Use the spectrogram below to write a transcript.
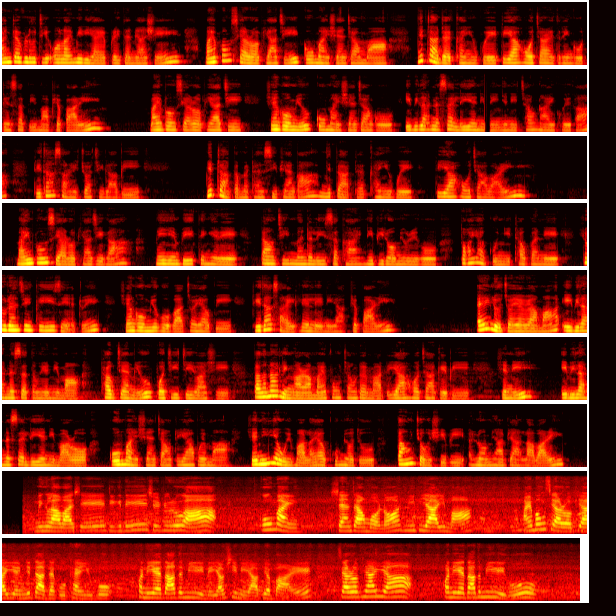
YWT online media ရဲ့ပြည်သက်များရှင်မိုင်းဖုံးဆရာတော်ဘုရားကြီးကိုမိုင်ရှမ်းကျောင်းမှာမြစ်တာတက်ခံယူပွဲတရားဟောကြားတဲ့တဲ့ရင်ကိုတင်ဆက်ပေးမှာဖြစ်ပါတယ်။မိုင်းဖုံးဆရာတော်ဘုရားကြီးရန်ကုန်မြို့ကိုမိုင်ရှမ်းကျောင်းကိုဧပြီလ24ရက်နေ့ညနေ6နာရီခွဲကဒေသစာရေးကြွချီလာပြီးမြစ်တာကမ္မထန်စီဖြန်းကမြစ်တာတက်ခံယူပွဲတရားဟောကြားပါတယ်။မိုင်းဖုံးဆရာတော်ဘုရားကြီးကငရင်ပေးတင်ခဲ့တဲ့ တောင်ကြီးမန္တလေးစကိုင်းနေပြည်တော်မြို့တွေကိုတွားရောက်ကူညီထောက်ပံ့တဲ့လှူဒန်းခြင်းခရီးစဉ်အတွင်းရန်ကုန်မြို့ကိုပါကြွရောက်ပြီးဒေသစာရေးလှည့်လည်နေတာဖြစ်ပါတယ်။အဲဒီလိုကြွရောက်ရမှာအေဗီလာ23ရက်နေ့မှာထောက်ကျမ်းမြို့ပွဲကြီးကျေးရွာရှိသာသနာလင်္ကာရာမိုင်းဖုံးကျောင်းတိုင်မှာတရားဟောကြားခဲ့ပြီးယနေ့အေဗီလာ24ရက်နေ့မှာတော့ကိုးမိုင်ရှမ်းကျောင်းတရားပွဲမှာယနေ့ရဝေးမှာလာရောက်ဖူးမြော်သူတောင်းကျော်ရှိပြီးအလွန်များပြားလာပါတယ်။ မင်္ဂလာပါရှင်ဒီကနေ့ရွှေဖြူတို့က9မိုင်ရှမ်းချောင်းပေါ့နော်နှီးဖျားကြီးမှာမိုင်းဖုံးဆရာတော်ဖျားကြီးရဲ့မြစ်တာတက်ကိုခံယူဖို့ခொနရက်သားသမီးတွေနဲ့ရောက်ရှိနေတာဖြစ်ပါတယ်ဆရာတော်ဖျားကြီးကခொနရက်သားသမီးတွေကို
